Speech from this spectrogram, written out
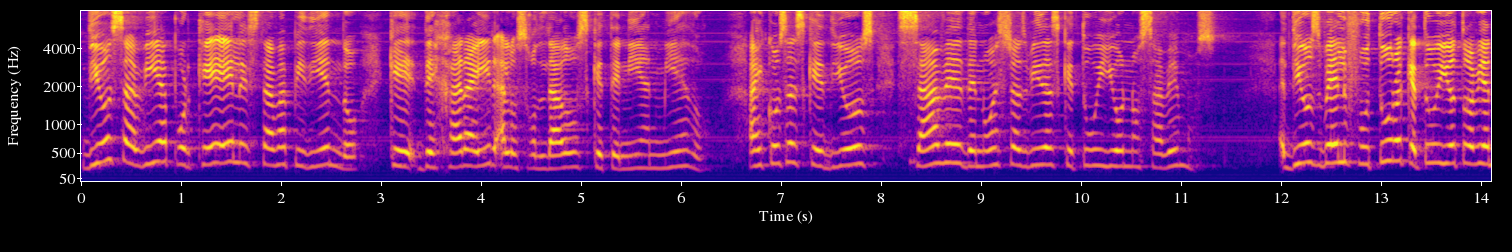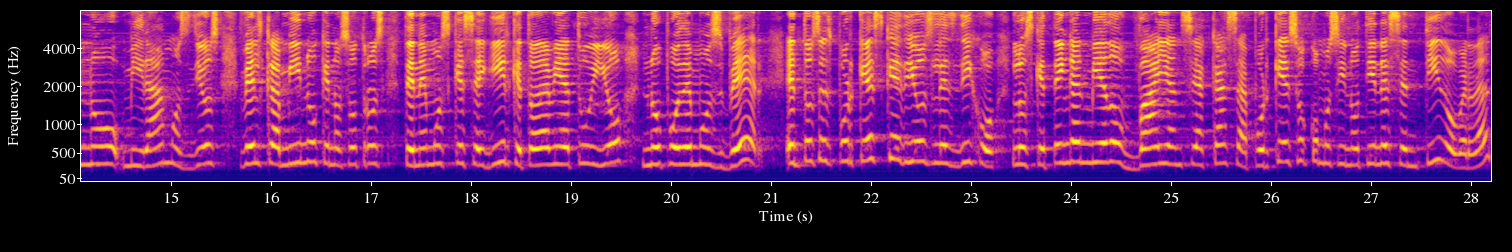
Dios sabía por qué Él estaba pidiendo que dejara ir a los soldados que tenían miedo. Hay cosas que Dios sabe de nuestras vidas que tú y yo no sabemos. Dios ve el futuro que tú y yo todavía no miramos. Dios ve el camino que nosotros tenemos que seguir, que todavía tú y yo no podemos ver. Entonces, ¿por qué es que Dios les dijo, los que tengan miedo, váyanse a casa? Porque eso como si no tiene sentido, ¿verdad?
